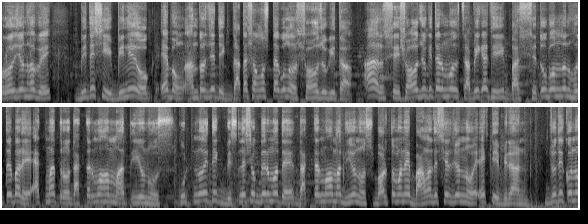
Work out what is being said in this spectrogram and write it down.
প্রয়োজন হবে বিদেশি বিনিয়োগ এবং আন্তর্জাতিক দাতা সংস্থাগুলোর সহযোগিতা। আর সেই সহযোগিতার মূল চাবিকাঠি বা সেতুবন্ধন হতে পারে একমাত্র ডাক্তার মোহাম্মদ ইউনুস। কূটনৈতিক বিশ্লেষকদের মতে, ডাক্তার মোহাম্মদ ইউনুস বর্তমানে বাংলাদেশের জন্য একটি ব্র্যান্ড। যদি কোনো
